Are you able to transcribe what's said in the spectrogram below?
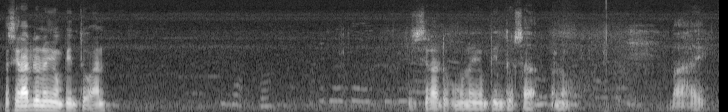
Kasirado na yung pintuan. Sirado ko muna yung pinto sa ano bahay.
